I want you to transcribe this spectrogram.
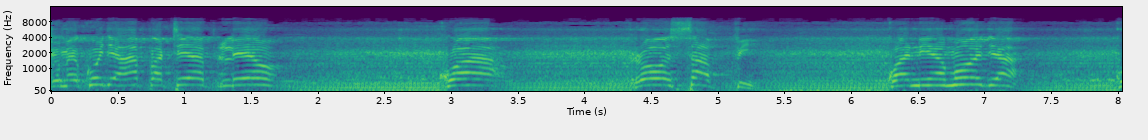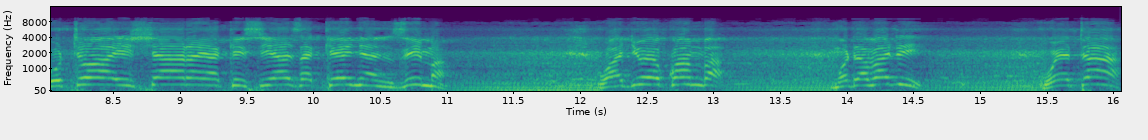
Tumekuja hapa TEP leo kwa roho safi, kwa nia moja, kutoa ishara ya kisiasa Kenya nzima, wajue kwamba Mudavadi, Weta,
